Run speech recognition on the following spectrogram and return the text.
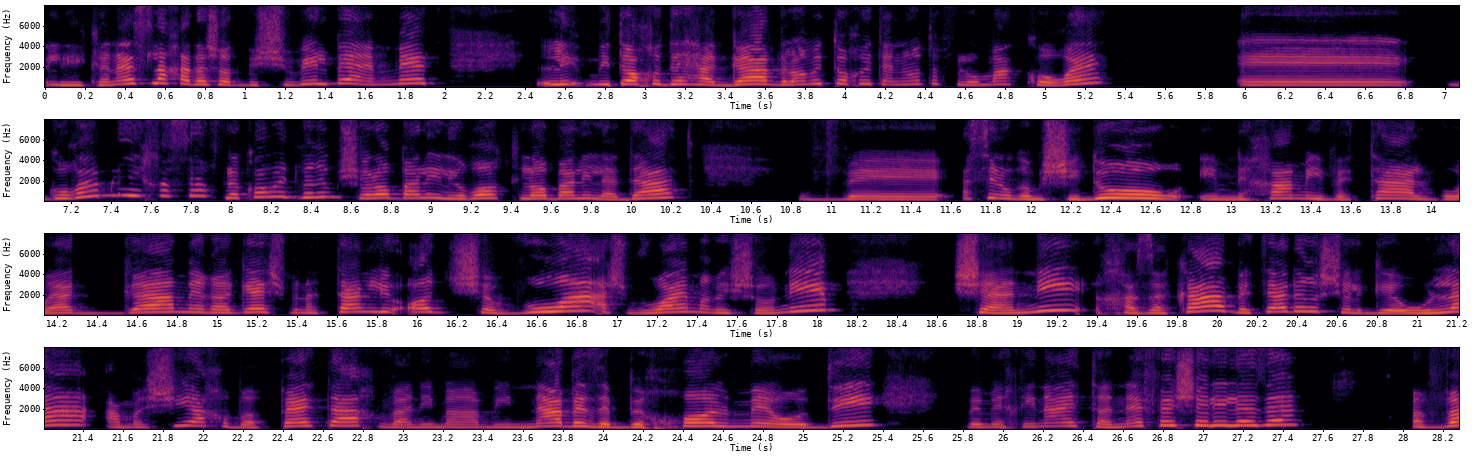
להיכנס לחדשות בשביל באמת מתוך דאגה ולא מתוך התעניינות אפילו מה קורה, אה, גורם להיחשף לכל מיני דברים שלא בא לי לראות, לא בא לי לדעת, ועשינו גם שידור עם נחמי וטל, והוא היה גם מרגש ונתן לי עוד שבוע, השבועיים הראשונים, שאני חזקה בתדר של גאולה, המשיח בפתח, ואני מאמינה בזה בכל מאודי, ומכינה את הנפש שלי לזה, אבל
